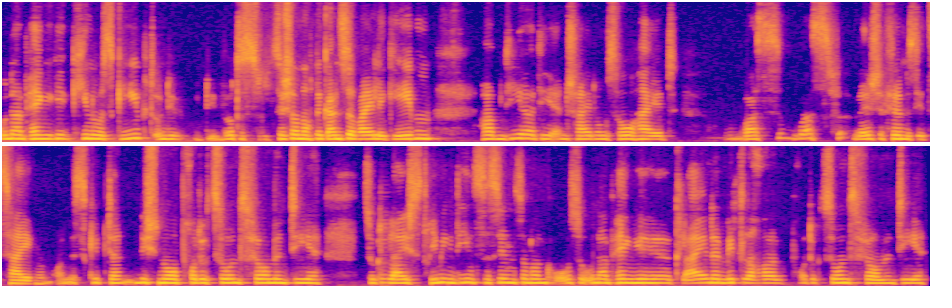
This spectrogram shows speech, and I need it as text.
unabhängige Kinos gibt, und die, die wird es sicher noch eine ganze Weile geben, haben die ja die Entscheidungshoheit, was, was, welche Filme sie zeigen. Und es gibt ja nicht nur Produktionsfirmen, die zugleich Streamingdienste sind, sondern große, unabhängige, kleine, mittlere Produktionsfirmen, die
